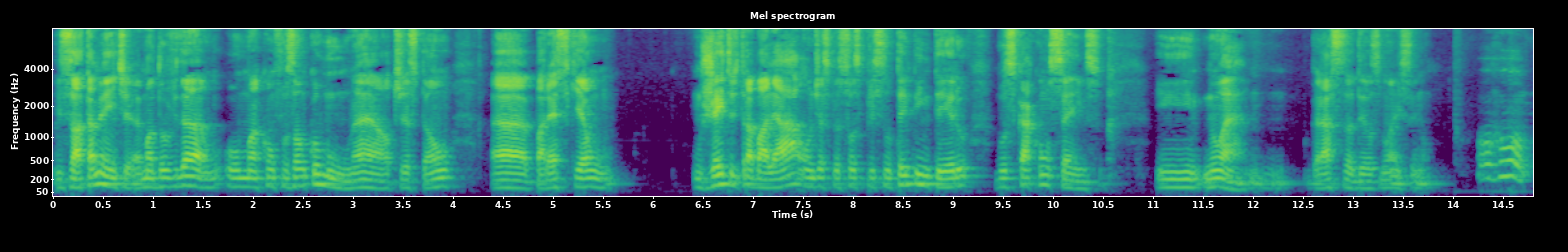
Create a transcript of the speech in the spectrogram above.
Exatamente, é uma dúvida, uma confusão comum, né? A autogestão uh, parece que é um, um jeito de trabalhar onde as pessoas precisam o tempo inteiro buscar consenso. E não é graças a Deus não é isso não. Uhum.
